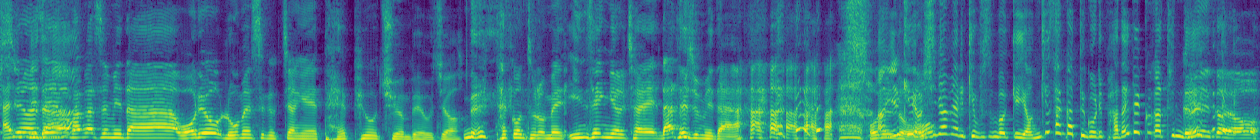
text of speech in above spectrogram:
씨입니다. 안녕하세요. 반갑습니다. 월요 로맨스 극장의 대표 주연 배우죠. 네. 태권트롯맨 인생열차의 나태주입니다. 오늘도 아, 이렇게 열심히 하면 이렇게 무슨 뭐 이렇게 연기상 같은 거 우리 받아야 될 것 같은데. 그러니까요.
